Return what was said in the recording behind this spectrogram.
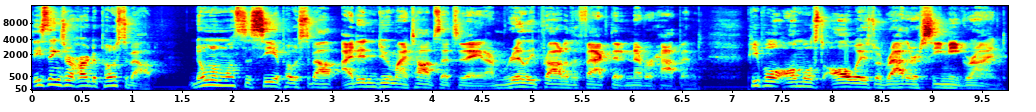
These things are hard to post about. No one wants to see a post about, I didn't do my top set today, and I'm really proud of the fact that it never happened. People almost always would rather see me grind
